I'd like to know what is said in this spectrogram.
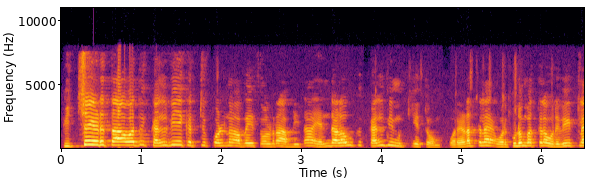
பிச்சை எடுத்தாவது கல்வியை கற்றுக்கொள்ளணும் அவை சொல்றா அப்படின்னா எந்த அளவுக்கு கல்வி முக்கியத்துவம்? ஒரு இடத்துல ஒரு குடும்பத்துல ஒரு வீட்டுல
